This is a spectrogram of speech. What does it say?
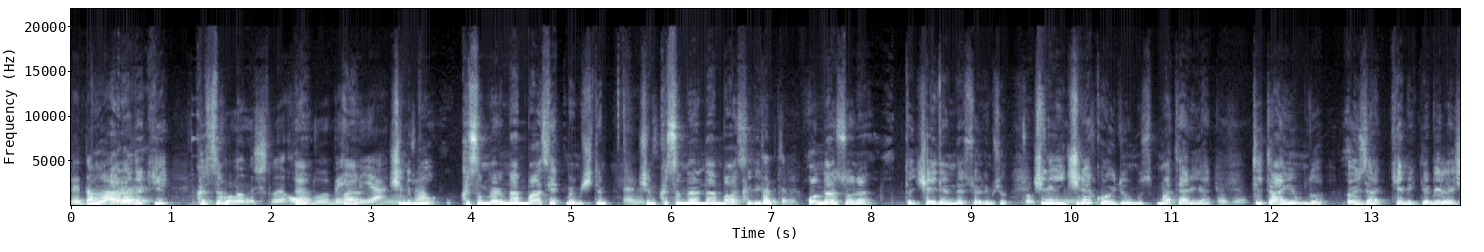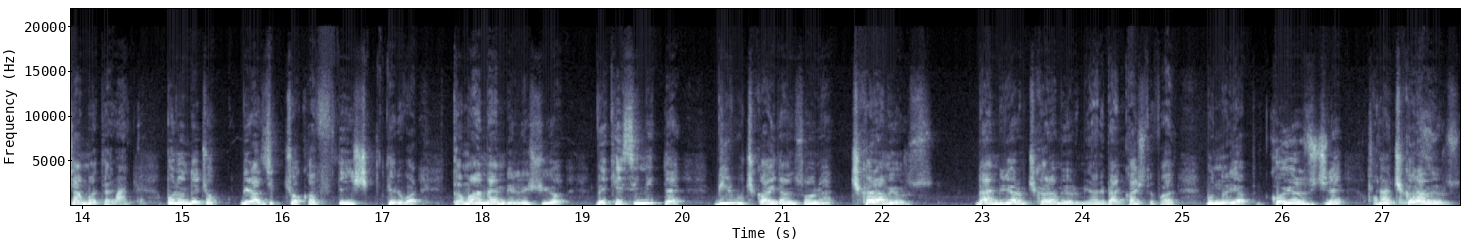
Ve daha, bu aradaki kısım Kullanışlı Ha, olduğu belli ha. yani Şimdi hocam. bu kısımlarından bahsetmemiştim. Evet. Şimdi kısımlarından bahsedelim. Tabii, tabii. Ondan sonra şeylerini de söylemiş oldum. Çok Şimdi sevinirim. içine koyduğumuz materyal titanyumlu özel kemikle birleşen materyal. Madde. Bunun da çok birazcık çok hafif değişiklikleri var. Tamamen birleşiyor ve kesinlikle bir buçuk aydan sonra çıkaramıyoruz. Ben biliyorum çıkaramıyorum yani ben kaç defa bunları yaptım. Koyuyoruz içine ama çıkaramıyoruz.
